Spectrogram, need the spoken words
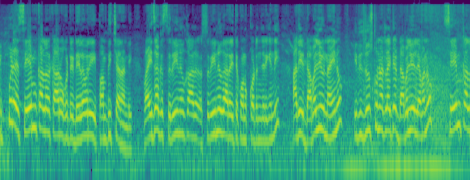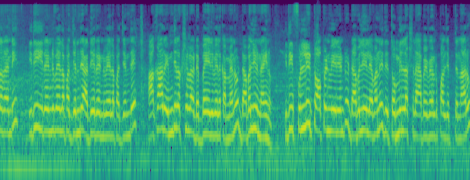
ఇప్పుడే సేమ్ కలర్ కారు ఒకటి డెలివరీ పంపించానండి. వైజాగ్ శ్రీను కారు శ్రీను గారు అయితే కొనుక్కోవడం జరిగింది. అది డబ్ల్యూ నైన్ ఇది చూసుకున్నట్లయితే డబ్ల్యూ లెవెన్ సేమ్ కలర్ అండి. ఇది రెండు వేల పద్దెనిమిది అదే రెండు వేల పద్దెనిమిది. ఆ కారు ఎనిమిది లక్షల డెబ్బై ఐదు వేలకు అమ్మాను. డబ్ల్యూ నైన్ ఇది fully top end variant W eleven ఇది తొమ్మిది లక్షల యాభై వేల రూపాయలు చెప్తున్నారు.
